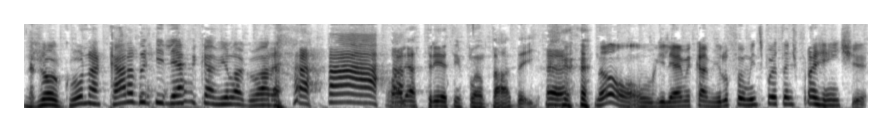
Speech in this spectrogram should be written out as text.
Jogou na cara do Guilherme Camilo agora. Olha a treta implantada aí. Não, o Guilherme Camilo foi muito importante pra gente.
